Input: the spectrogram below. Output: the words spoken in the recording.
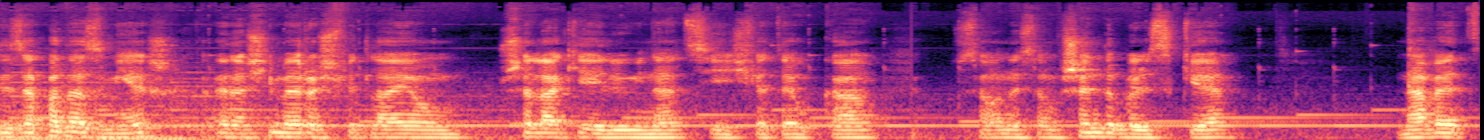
Gdy zapada zmierzch, Enosimy rozświetlają wszelakie iluminacje i światełka. One są wszędobylskie. Nawet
